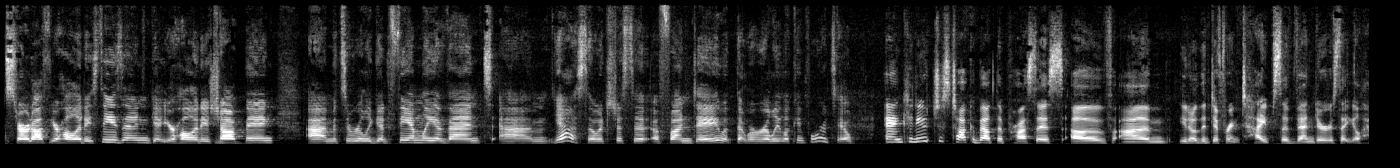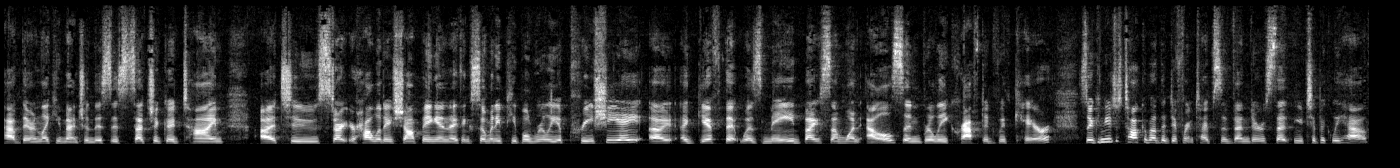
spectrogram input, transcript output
start off your holiday season, get your holiday mm-hmm. shopping. Um, it's a really good family event. Um, yeah, so it's just a, a fun day that we're really looking forward to. And can you just talk about the process of, um, you know, the different types of vendors that you'll have there? And like you mentioned, this is such a good time uh, to start your holiday shopping. And I think so many people really appreciate a, a, gift that was made by someone else and really crafted with care. So can you just talk about the different types of vendors that you typically have?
